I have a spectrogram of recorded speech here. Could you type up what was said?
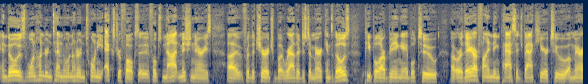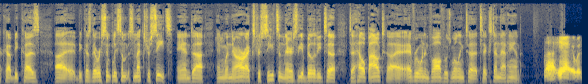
And those 110 to 120 extra folks, uh, folks not missionaries uh, for the church, but rather just Americans, those people are being able to, uh, or they are finding passage back here to America because uh, because there were simply some some extra seats, and uh, and when there are extra seats and there's the ability to to help out, uh, everyone involved was willing to to extend that hand. Uh, yeah, it was.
